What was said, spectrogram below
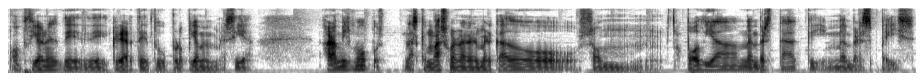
opciones de, crearte tu propia membresía. Ahora mismo, pues las que más suenan en el mercado son Podia, MemberStack y MemberSpace.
